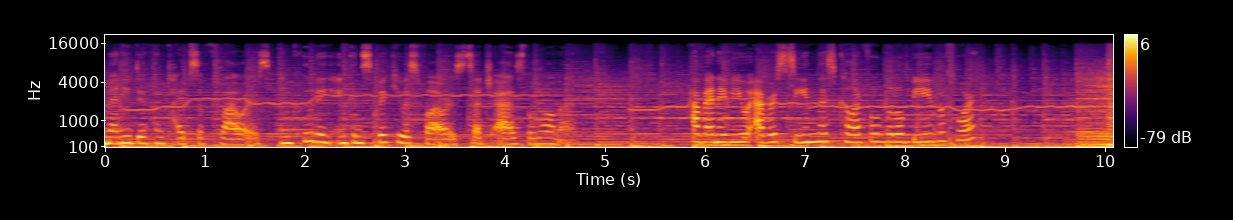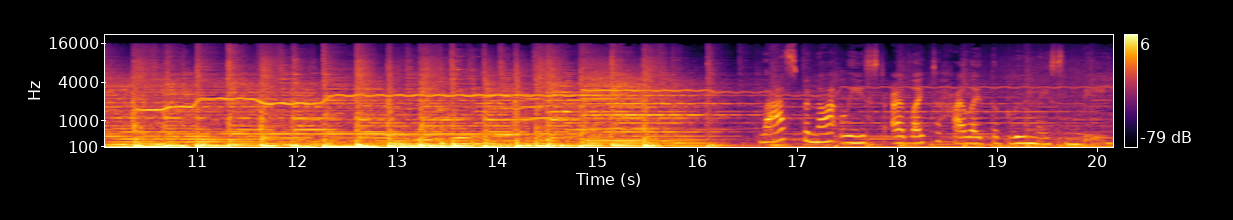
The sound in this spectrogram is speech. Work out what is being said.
many different types of flowers, including inconspicuous flowers such as the walnut. Have any of you ever seen this colorful little bee before? Last but not least, I'd like to highlight the blue mason bee.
